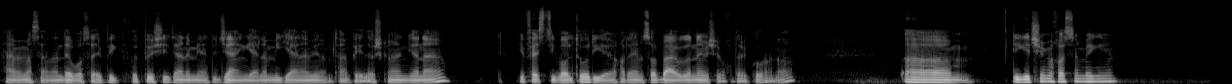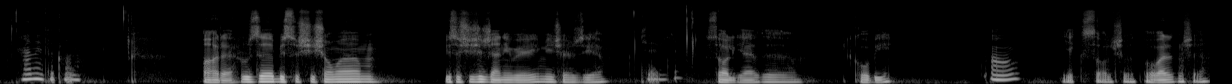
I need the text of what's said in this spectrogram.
همه مثلا لباس های Bigfoot پوشیدن میان تو جنگل میگردن میرن می‌تونن پیداش کنن یا نه. یه فستیوال توریه. حالا امسال برگزار نمیشه به خاطر کرونا. دیگه چی می‌خواستیم بگیم؟ همین فکر کنم. آره روز 26 هم 26 جنیوری میچرزیه. چجوری سالگرد کوبی. آه یک سال شد. باورت میشه؟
